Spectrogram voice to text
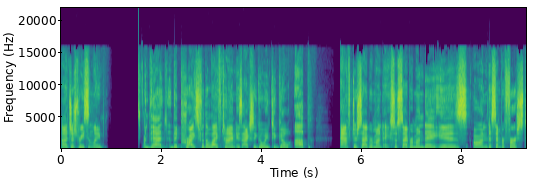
uh, just recently that the price for the lifetime is actually going to go up after Cyber Monday. So Cyber Monday is on December 1st,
